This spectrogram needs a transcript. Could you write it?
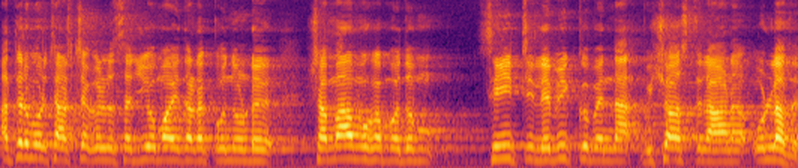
അത്തരമൊരു ചർച്ചകൾ സജീവമായി നടക്കുന്നുണ്ട്. ഷമാ മുഹമ്മദും സീറ്റ് ലഭിക്കുമെന്ന വിശ്വാസത്തിലാണ് ഉള്ളത്.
